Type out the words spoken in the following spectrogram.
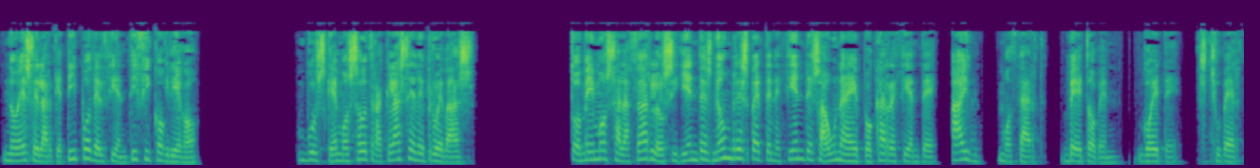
no es el arquetipo del científico griego. Busquemos otra clase de pruebas. Tomemos al azar los siguientes nombres pertenecientes a una época reciente, Haydn, Mozart, Beethoven, Goethe, Schubert,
